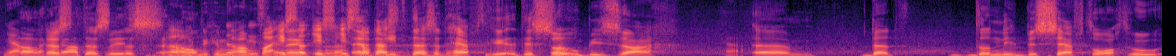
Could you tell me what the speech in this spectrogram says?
Ja. dadelijk Dat is- gaat dat het is- Maar is dat, is, dat dat, is, niet... dat is het heftige. Het is zo bizar Ja. ehm, dat er niet beseft wordt hoe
